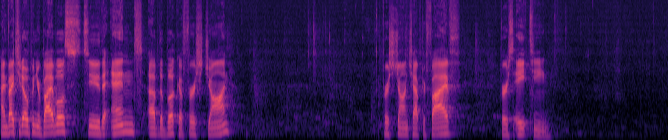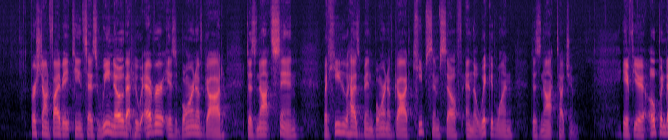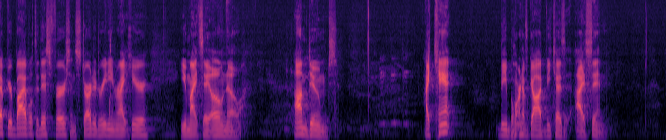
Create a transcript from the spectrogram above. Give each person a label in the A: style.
A: I invite you to open your Bibles to the end of the book of 1 John. 1 John chapter 5, verse 18. 1 John 5:18 says, "We know that whoever is born of God does not sin, but he who has been born of God keeps himself, and the wicked one does not touch him." If you opened up your Bible to this verse and started reading right here, you might say, oh no, I'm doomed. I can't be born of God because I sin.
